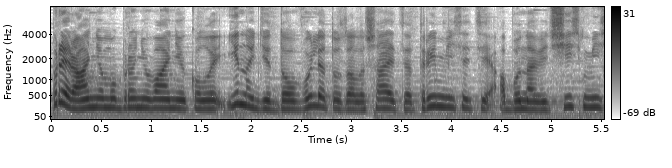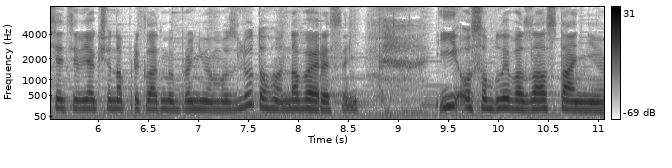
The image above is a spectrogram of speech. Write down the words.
при ранньому бронюванні, коли іноді до виліту залишається 3 місяці або навіть 6 місяців, якщо, наприклад, ми бронюємо з лютого на вересень. І особливо за останні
